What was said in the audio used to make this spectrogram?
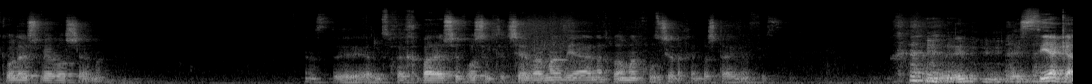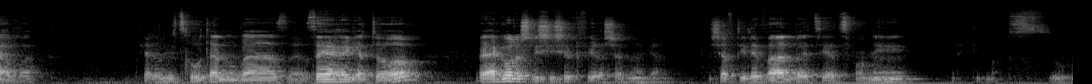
כל היושבי ראש שם. אז אה, אני זוכר איך בא היושב ראש של תל שבע, אמר לי, "אה, אנחנו המנחוס שלכם ב-2-0. שיא הגאווה. כי הם ניצחו אותנו בזה. זה היה רגע טוב. והגול השלישי של כפיר השנה גם. ישבתי לבד ביציא הצפוני, הייתי מבסוט.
